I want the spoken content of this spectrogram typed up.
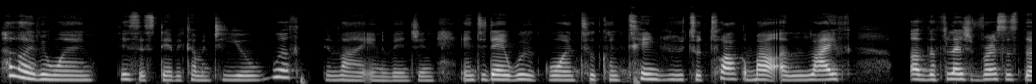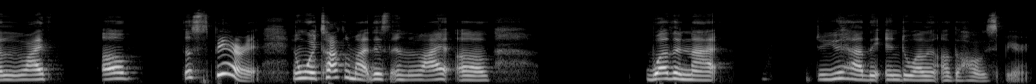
Hello, everyone. This is Debbie coming to you with Divine Intervention, and today we're going to continue to talk about a life of the flesh versus the life of the spirit. And we're talking about this in light of whether or not do you have the indwelling of the Holy Spirit.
